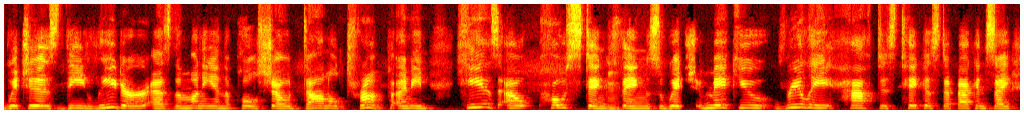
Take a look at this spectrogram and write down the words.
which is the leader, as the money in the polls show, Donald Trump. I mean, he is out posting mm. things which make you really have to take a step back and say,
